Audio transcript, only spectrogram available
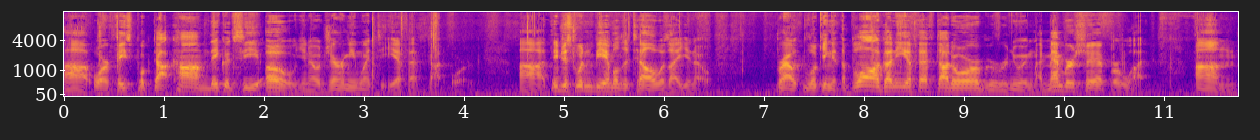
uh, or Facebook.com, they could see, oh, you know, Jeremy went to EFF.org. Uh, they just wouldn't be able to tell, was I, you know, looking at the blog on EFF.org or renewing my membership or what. Um,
